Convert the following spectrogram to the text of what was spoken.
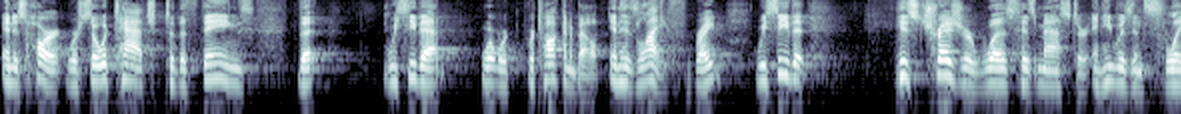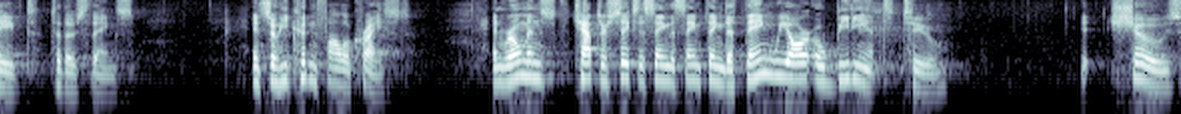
and his heart were so attached to the things that we see that what we're, we're talking about in his life, right? We see that his treasure was his master, and he was enslaved to those things. And so he couldn't follow Christ. And Romans chapter 6 is saying the same thing. The thing we are obedient to it shows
